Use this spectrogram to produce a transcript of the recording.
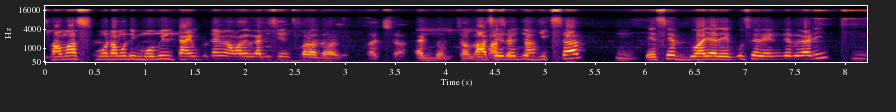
ছ মাস মোটামুটি মোবিল টাইম টু টাইম আমাদের কাছে চেঞ্জ করাতে হবে। আচ্ছা। একদম। চলো পাশে? রয়েছে জিক্সার। এসএফ দু হাজার একুশের এন্ডের গাড়ি হুম।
